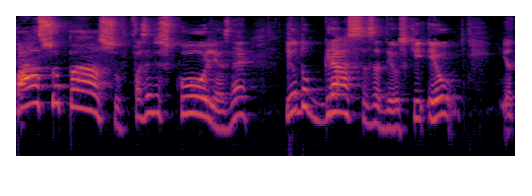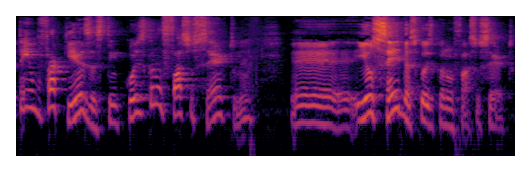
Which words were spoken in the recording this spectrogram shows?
passo a passo, fazendo escolhas, né? E eu dou graças a Deus que eu eu tenho fraquezas, tem coisas que eu não faço certo, né? É, e eu sei das coisas que eu não faço certo,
